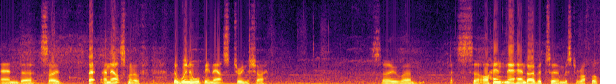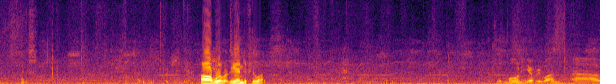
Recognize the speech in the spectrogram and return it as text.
and uh, so that announcement of the winner will be announced during the show. So um, that's, uh, I'll hand, now hand over to Mr Rothwell. Thanks. Oh, will at the end if you like. Good morning everyone. Uh,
